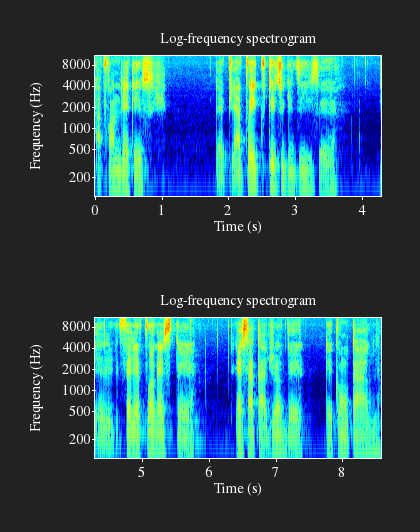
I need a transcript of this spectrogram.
à prendre des risques. puis après, écouter ce qu'ils disent. Euh, fais-le pas, reste, reste à ta job de, de comptable.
